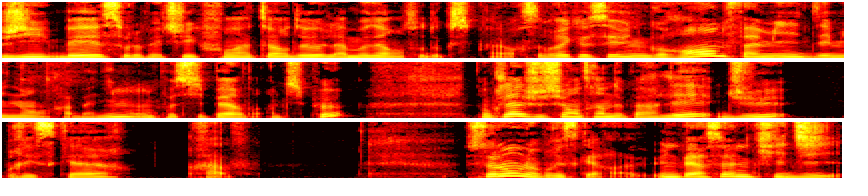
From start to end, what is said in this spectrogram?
J.B. Soloveitchik, fondateur de la moderne orthodoxie. Alors c'est vrai que c'est une grande famille d'éminents rabbinim, on peut s'y perdre un petit peu. Donc là, je suis en train de parler du Brisker Rav. Selon le Brisker Rav, une personne qui dit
